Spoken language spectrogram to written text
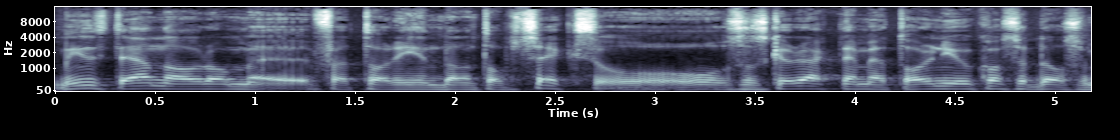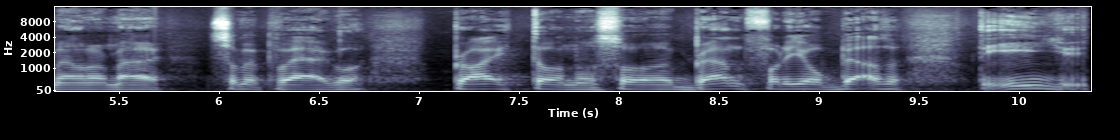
minst en av dem eh, för att ta dig in bland topp sex. Och, och så ska du räkna med att du har Newcastle då som är en av de här som är på väg. Och Brighton och så Brentford är jobbiga. Alltså, det är ju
